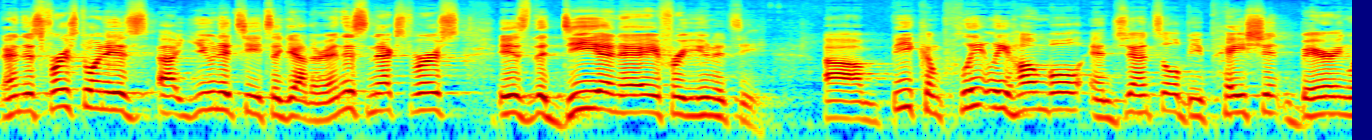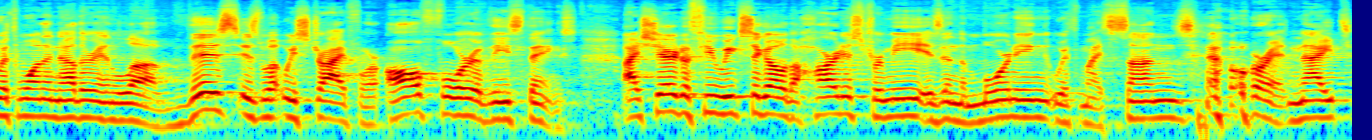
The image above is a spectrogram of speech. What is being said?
And this first one is uh, unity together. And this next verse is the DNA for unity. Um, be completely humble and gentle. Be patient, bearing with one another in love. This is what we strive for, all four of these things. I shared a few weeks ago the hardest for me is in the morning with my sons or at night.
